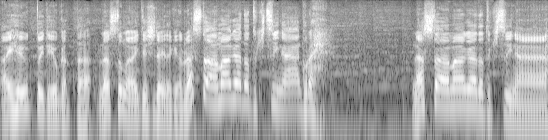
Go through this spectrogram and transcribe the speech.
相兵打っといてよかった。ラストの相手次第だけどラストアマーガーだときついなこれ。ラストアマーガーだときついな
